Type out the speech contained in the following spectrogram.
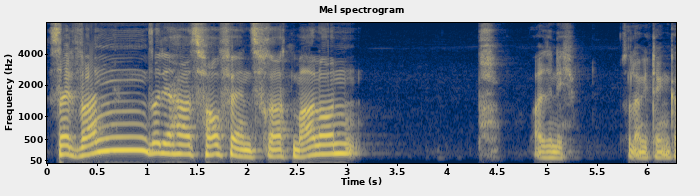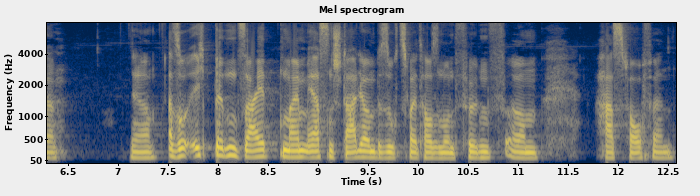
Seit wann seid ihr HSV-Fans? fragt Marlon. Weiß ich nicht, solange ich denken kann. Ja, also ich bin seit meinem ersten Stadionbesuch 2005 ähm, HSV-Fan.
